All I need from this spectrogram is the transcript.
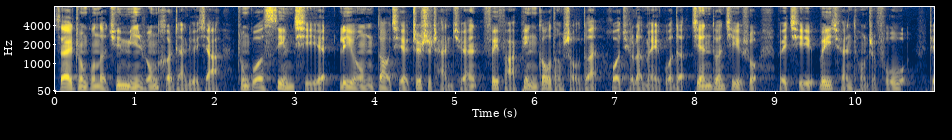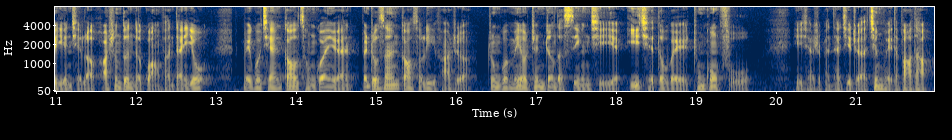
在中共的军民融合战略下，中国私营企业利用盗窃知识产权、非法并购等手段，获取了美国的尖端技术，为其威权统治服务，这引起了华盛顿的广泛担忧。美国前高层官员本周三告诉立法者：“中国没有真正的私营企业，一切都为中共服务。”以下是本台记者经纬的报道。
